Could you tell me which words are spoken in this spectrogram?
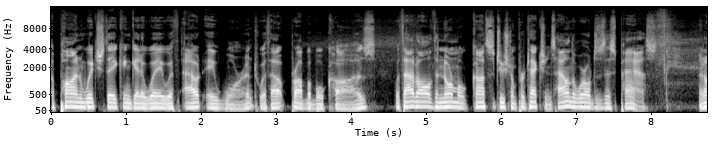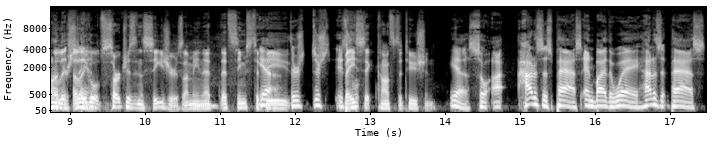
upon which they can get away without a warrant, without probable cause, without all the normal constitutional protections? How in the world does this pass? I don't Ill- understand. Illegal searches and seizures. I mean, that, that seems to yeah, be there's there's it's, basic constitution. Yeah. So I, how does this pass? And by the way, how does it pass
